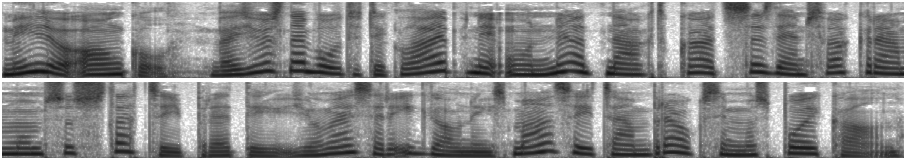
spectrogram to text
Mīļo onkuli, vai jūs nebūtu tik laipni un neatnāktu kāds sestdienas vakarā mums uz staciju pretī, jo mēs ar Igaunijas māsīcām brauksim uz Puikānu?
